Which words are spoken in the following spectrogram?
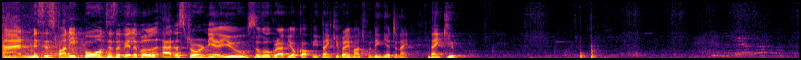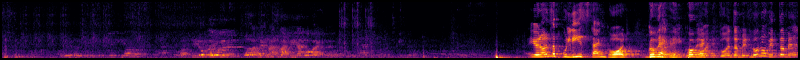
And Mrs. Funnybones is available at a store near you, so go grab your copy. Thank you very much for being here tonight. Thank you. You're not the police, thank God. Go back there, go back there. Go in the middle. No, no, with the men.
